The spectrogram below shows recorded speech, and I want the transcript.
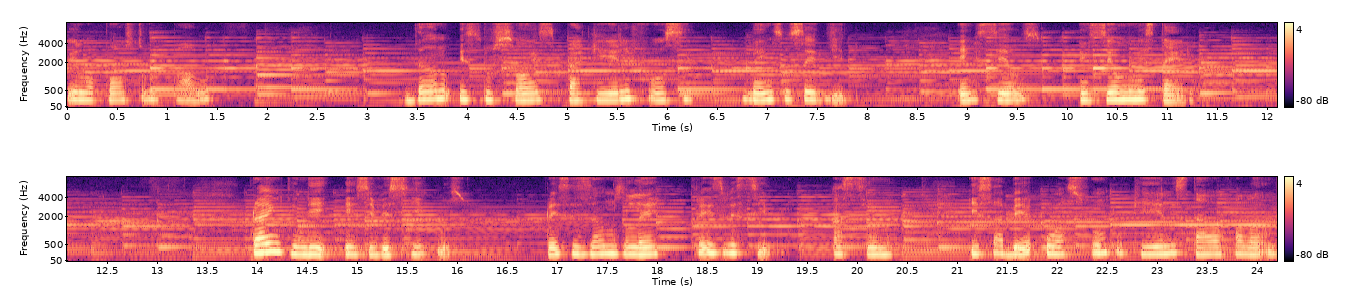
pelo apóstolo Paulo dando instruções para que ele fosse bem-sucedido em, seus, em seu ministério. Para entender esses versículos, precisamos ler três versículos acima e saber o assunto que ele estava falando.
